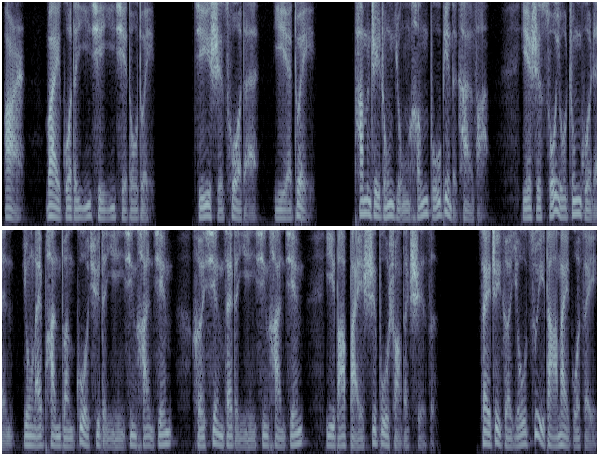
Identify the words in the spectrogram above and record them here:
二，外国的一切一切都对，即使错的也对。他们这种永恒不变的看法，也是所有中国人用来判断过去的隐性汉奸和现在的隐性汉奸一把百试不爽的尺子。在这个由最大卖国贼、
